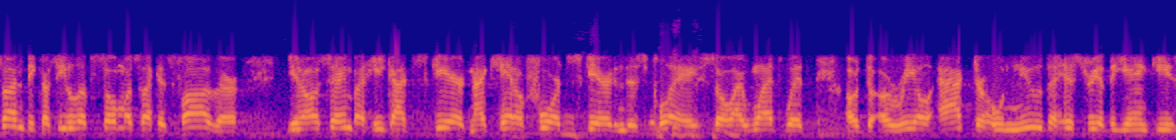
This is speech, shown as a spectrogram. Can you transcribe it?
son because he looked so much like his father. You know what I'm saying? But he got scared, and I can't afford scared in this play. So I went with a, a real actor who knew the history of the Yankees,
